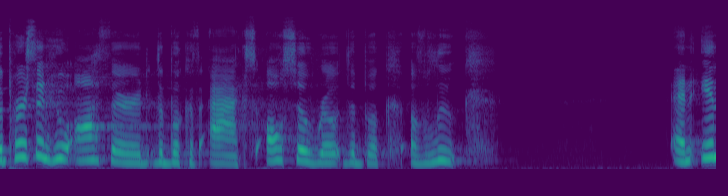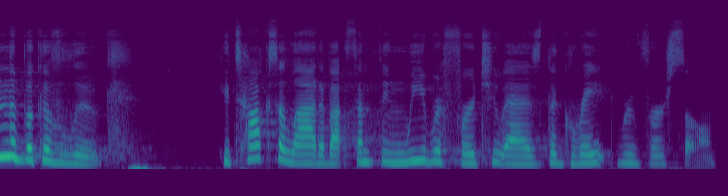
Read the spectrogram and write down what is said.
The person who authored the book of Acts also wrote the book of Luke. And in the book of Luke, he talks a lot about something we refer to as the great reversal.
